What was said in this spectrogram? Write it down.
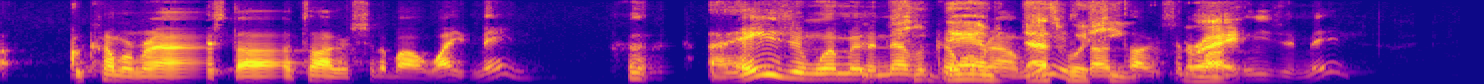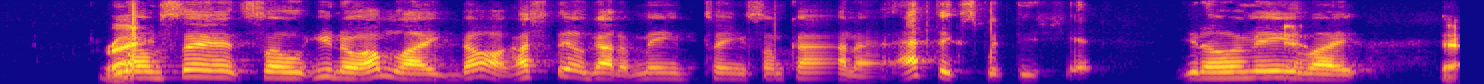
I come around and start talking shit about white men. An Asian woman would never come damn, around that's me what start she- talking shit right. about Asian men. You Right. know what I'm saying? So, you know, I'm like, dog, I still got to maintain some kind of ethics with this shit. You know what I mean? Yeah. Like, Yeah.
